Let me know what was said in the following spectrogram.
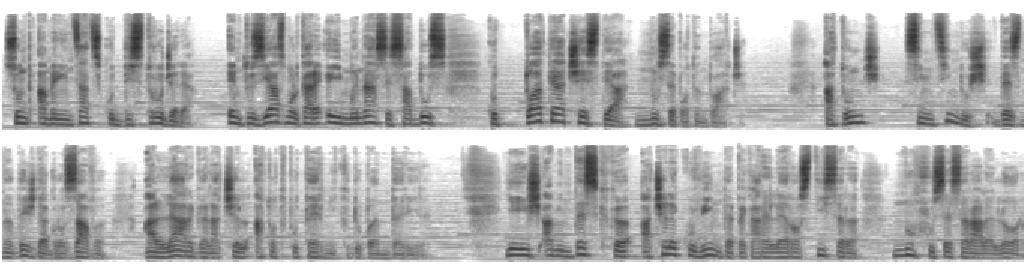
Sunt amenințați cu distrugerea. Entuziasmul care îi mânase s-a dus. Cu toate acestea nu se pot întoarce. Atunci, simțindu-și deznădejdea grozavă, aleargă la cel atotputernic după întărire. Ei își amintesc că acele cuvinte pe care le rostiseră nu fuseseră ale lor,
